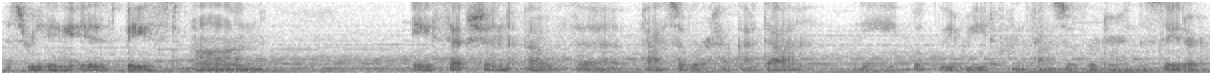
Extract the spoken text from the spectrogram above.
This reading is based on a section of the Passover Haggadah, the book we read on Passover during the Seder.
